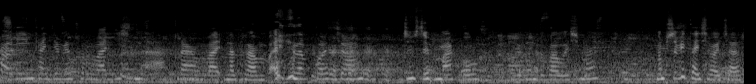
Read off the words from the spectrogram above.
Paulinka idziemy prowadzić na tramwaj, na tramwaj, na pociąg. Oczywiście w maku wylądowałyśmy. No przywitaj się chociaż.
